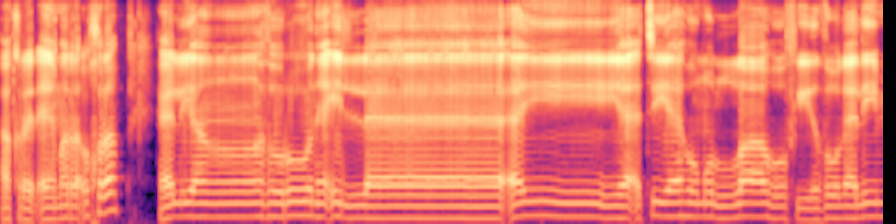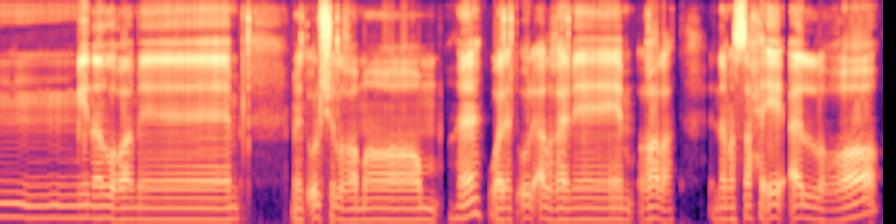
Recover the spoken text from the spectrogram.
هقرأ الآية مرة أخرى. هل ينظرون إلا أن يأتيهم الله في ظلل من الغمام؟ ما تقولش الغمام ها؟ ولا تقول الغمام. غلط. إنما الصح إيه؟ الغمام.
